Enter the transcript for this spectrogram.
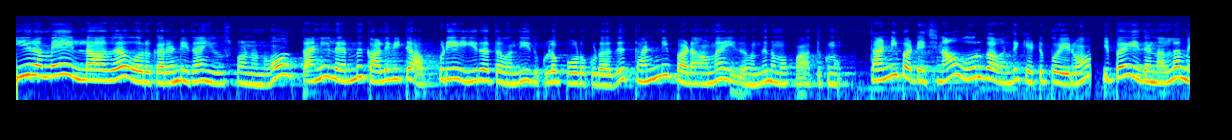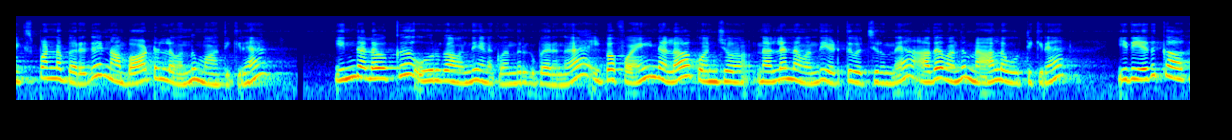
ஈரமே இல்லாத ஒரு கரண்டி தான் யூஸ் பண்ணணும். தண்ணியிலேருந்து கழுவிட்டு அப்படியே ஈரத்தை வந்து இதுக்குள்ளே போடக்கூடாது. தண்ணி படாமல் இதை வந்து நம்ம பார்த்துக்கணும். தண்ணி பட்டுச்சுன்னா ஊறுகாய் வந்து கெட்டு போயிடும் இப்போ இதை நல்லா மிக்ஸ் பண்ண பிறகு நான் பாட்டிலில் வந்து மாற்றிக்கிறேன் இந்த அளவுக்கு ஊறுகாய் வந்து எனக்கு வந்திருக்கு பாருங்கள் இப்போ ஃபைனலாக கொஞ்சம் நல்லெண்ணெய் வந்து எடுத்து வச்சுருந்தேன். அதை வந்து மேலே ஊற்றிக்கிறேன் இது எதுக்காக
